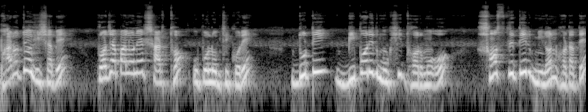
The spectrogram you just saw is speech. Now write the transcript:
ভারতীয় হিসাবে প্রজাপালনের স্বার্থ উপলব্ধি করে দুটি বিপরীতমুখী ধর্ম ও সংস্কৃতির মিলন ঘটাতে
